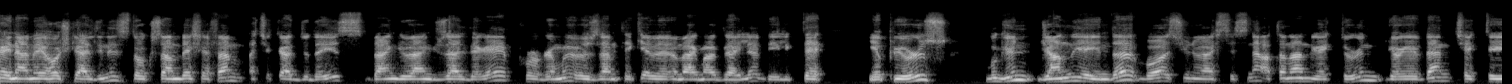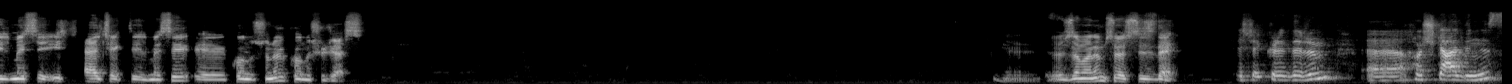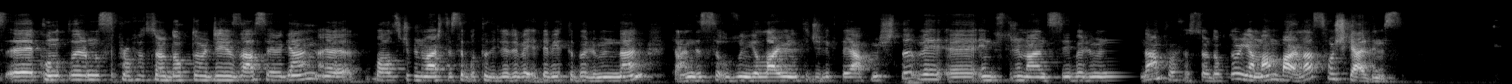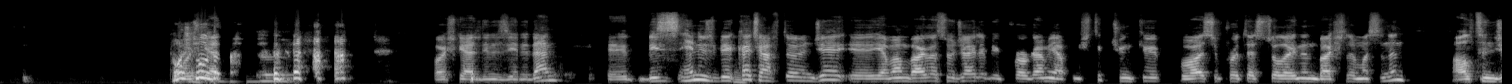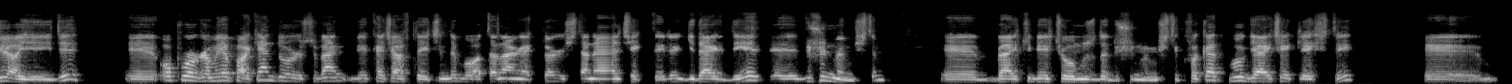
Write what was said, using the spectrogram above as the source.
Vakainame'ye hoş geldiniz. 95 FM Açık Radyo'dayız. Ben Güven Güzeldere. Programı Özlem Teke ve Ömer Madra ile birlikte yapıyoruz. Bugün canlı yayında Boğaziçi Üniversitesi'ne atanan rektörün görevden çektirilmesi, el çektirilmesi e, konusunu konuşacağız. E, Özlem Hanım söz sizde. Teşekkür ederim. Ee, hoş geldiniz. Ee, konuklarımız Profesör Doktor Ceyza Sevgen, e, Boğaziçi Üniversitesi Batı Dilleri ve Edebiyatı bölümünden. Kendisi uzun yıllar yöneticilikte yapmıştı ve e, Endüstri Mühendisliği bölümünden Profesör Doktor Yaman Barlas. Hoş geldiniz. Hoş, hoş bulduk. hoş geldiniz yeniden. Ee, biz henüz birkaç hafta önce e, Yaman Barlas Hoca ile bir program yapmıştık. Çünkü Boğaziçi protestolarının başlamasının 6. ayıydı. Ee, o programı yaparken doğrusu ben birkaç hafta içinde bu atanan rektör işten el çektirir gider diye e, düşünmemiştim. Ee, belki birçoğumuz da düşünmemiştik. Fakat bu gerçekleşti.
